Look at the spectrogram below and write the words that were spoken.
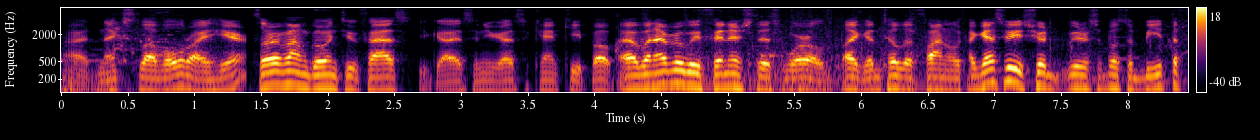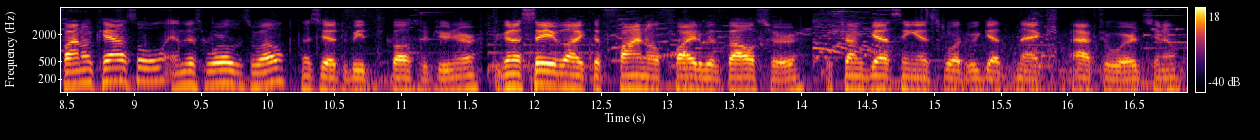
All right, next level right here. Sorry if I'm going too fast, you guys, and you guys can't keep up. Uh, whenever we finish this world, like until the final, I guess we should we're supposed to beat the final castle in this world as well. Since you have to beat Bowser Jr. We're gonna save like the final fight with Bowser, which I'm guessing is what we get next afterwards, you know?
